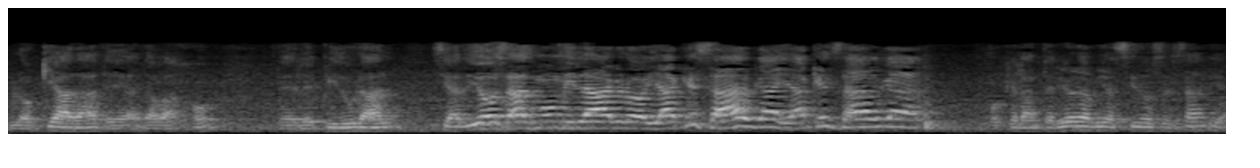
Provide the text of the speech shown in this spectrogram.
bloqueada de abajo, del epidural. Decía, Dios, hazme un milagro, ya que salga, ya que salga. Porque la anterior había sido cesárea.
